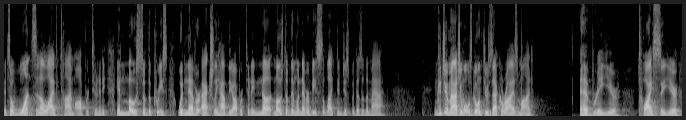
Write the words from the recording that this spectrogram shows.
It's a once in a lifetime opportunity. And most of the priests would never actually have the opportunity. No, most of them would never be selected just because of the math. And could you imagine what was going through Zechariah's mind? Every year, twice a year,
